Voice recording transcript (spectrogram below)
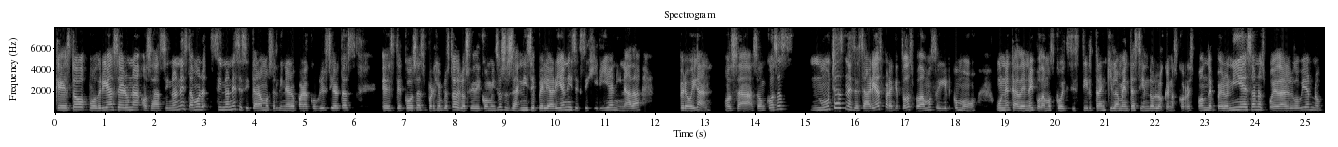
que esto podría ser una, o sea, si no necesitamos, si no necesitáramos el dinero para cubrir ciertas este, cosas, por ejemplo, esto de los fideicomisos, o sea, ni se pelearía, ni se exigiría, ni nada. Pero oigan, o sea, son cosas muchas necesarias para que todos podamos seguir como una cadena y podamos coexistir tranquilamente haciendo lo que nos corresponde, pero ni eso nos puede dar el gobierno.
